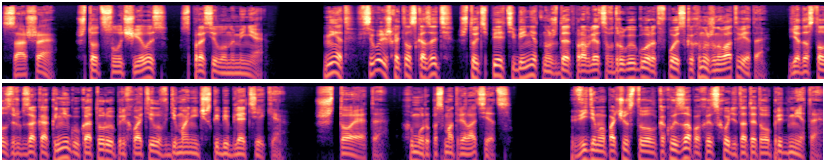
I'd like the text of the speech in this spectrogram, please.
«Саша, что-то случилось?» — спросил он у меня. «Нет, всего лишь хотел сказать, что теперь тебе нет нужды отправляться в другой город в поисках нужного ответа. Я достал из рюкзака книгу, которую прихватил в демонической библиотеке. «Что это?» — хмуро посмотрел отец. Видимо, почувствовал, какой запах исходит от этого предмета.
